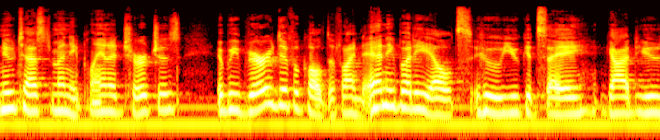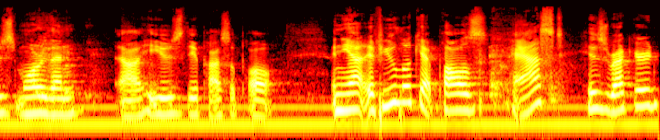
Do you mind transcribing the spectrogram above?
New Testament. He planted churches. It'd be very difficult to find anybody else who you could say God used more than uh, he used the Apostle Paul. And yet, if you look at Paul's past, his record,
